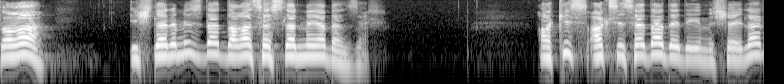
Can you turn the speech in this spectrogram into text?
dağa, işlerimiz de dağa seslenmeye benzer. Akis, aksi seda dediğimiz şeyler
